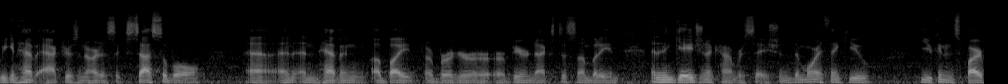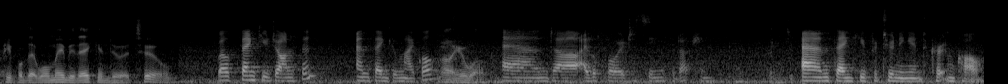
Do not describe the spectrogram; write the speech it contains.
we can have actors and artists accessible uh, and, and having a bite or burger or, or beer next to somebody and, and engage in a conversation, the more I think you, you can inspire people that, well, maybe they can do it too. Well, thank you, Jonathan, and thank you, Michael. Oh, you're welcome. And uh, I look forward to seeing the production. Thank you. And thank you for tuning in to Curtain Call.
